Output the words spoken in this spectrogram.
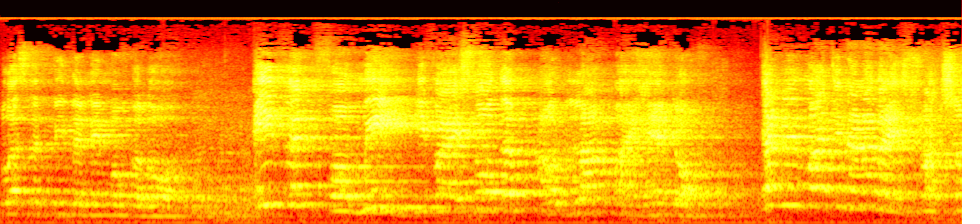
Blessed be the name of the Lord. Even for me, if I saw them, I would laugh my head off. Can you imagine another instruction?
